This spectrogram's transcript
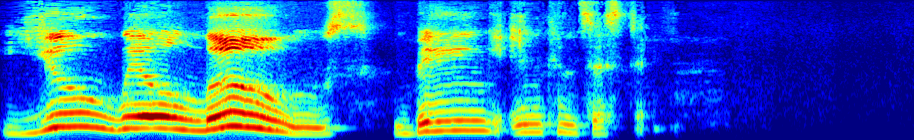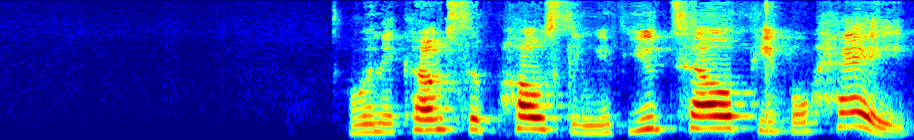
You will lose being inconsistent. When it comes to posting, if you tell people, hey,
